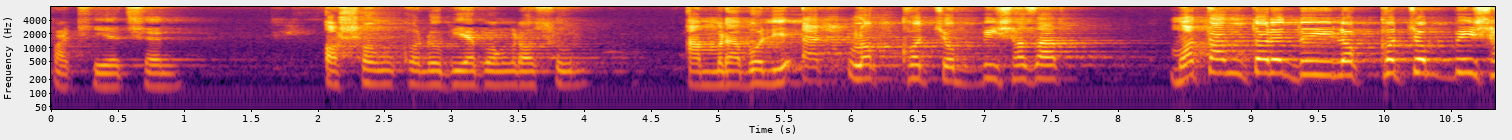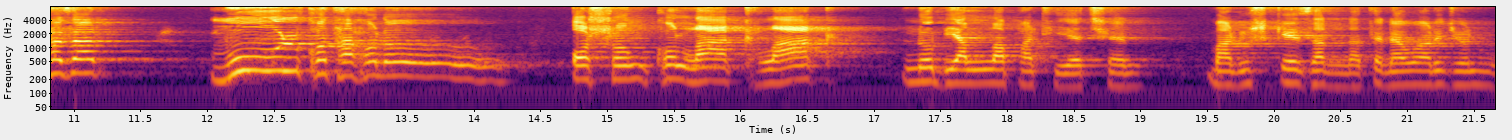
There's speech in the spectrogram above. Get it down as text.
পাঠিয়েছেন। অসংখ্য নবী এবং রাসূল। আমরা বলি এক লক্ষ চব্বিশ হাজার। মতান্তরে দুই লক্ষ চব্বিশ হাজার। মূল কথা হলো, অসংখ্য লাখ লাখ নবী আল্লাহ পাঠিয়েছেন মানুষকে জান্নাতে নেওয়ার জন্য।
